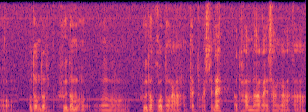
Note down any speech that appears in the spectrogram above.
ほとんどフードもうんフードコートがあったりとかしてねあとハンバーガー屋さんが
